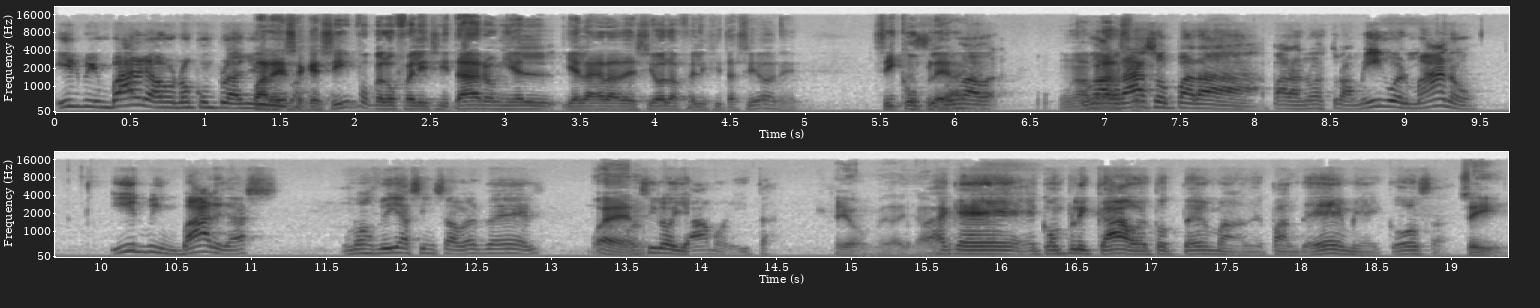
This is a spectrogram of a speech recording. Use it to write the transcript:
Irving, Vargas o no cumpleaños Irving Parece que sí, porque lo felicitaron y él, y él agradeció las felicitaciones. Sí, que cumpleaños. Un, abra- un abrazo, para, para nuestro amigo, hermano, Irving Vargas. Unos días sin saber de él. A Bueno, ver si lo llamo ahorita. Ya. Es que es complicado estos temas de pandemia y cosas. Sí,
